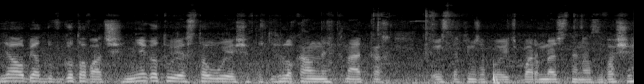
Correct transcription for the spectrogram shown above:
Ja obiadów gotować nie gotuję, stołuję się w takich lokalnych knajpkach. To jest takim, że powiedzieć, bar mleczny, nazywa się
